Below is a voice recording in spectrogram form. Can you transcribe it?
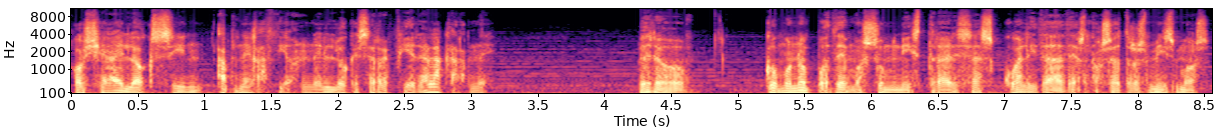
O Shylock sin abnegación en lo que se refiere a la carne. Pero, como no podemos suministrar esas cualidades nosotros mismos,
